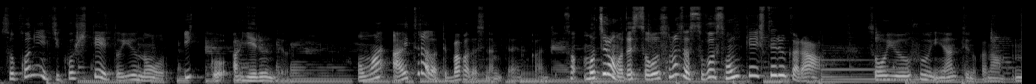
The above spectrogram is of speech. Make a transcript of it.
そこに自己否定というのを1個あげるんだよね。お前あいつらだってバカだしなみたいな感じ。もちろん私そその人はすごい尊敬してるからそういうふうになんていうのかな、うん。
